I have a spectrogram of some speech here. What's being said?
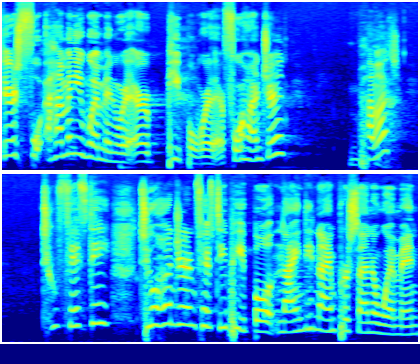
There's four, how many women were or people were there? Four hundred. How much? 250? 250 people, 99% of women.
